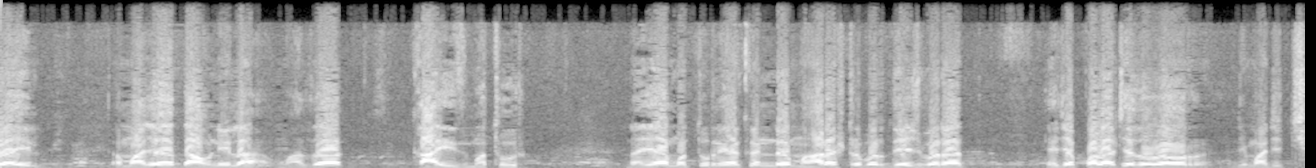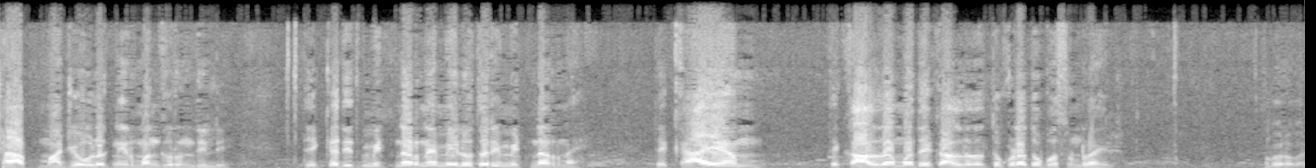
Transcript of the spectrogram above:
राहील. तर माझ्या दावणीला माझा काईज मथुर ना या मथुरने अखंड महाराष्ट्रभर देशभरात त्याच्या पळाच्या जोरावर जी माझी छाप माझी ओळख निर्माण करून दिली ते कधीच मिटणार नाही मेलो तरी मिटणार नाही. ते कायम ते काळजामध्ये काळजाचा तुकडा तो बसून राहील. बरोबर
